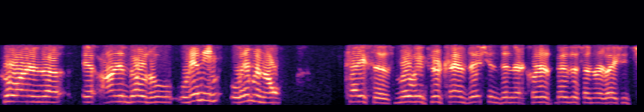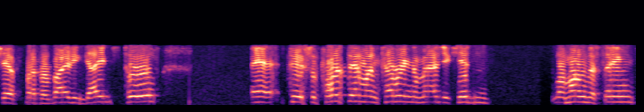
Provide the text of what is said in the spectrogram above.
who are in the are in those liminal places, moving through transitions in their careers, business, and relationships by providing guidance, tools, and to support them uncovering the magic hidden among the things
